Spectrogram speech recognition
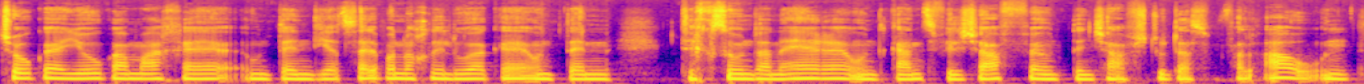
joggen, Yoga machen und dann dir selber noch ein bisschen schauen und dann dich gesund ernähren und ganz viel schaffen und dann schaffst du das im Fall auch. Und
